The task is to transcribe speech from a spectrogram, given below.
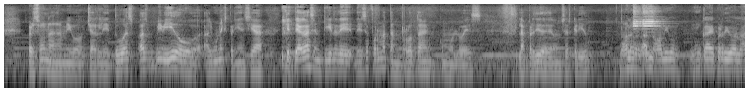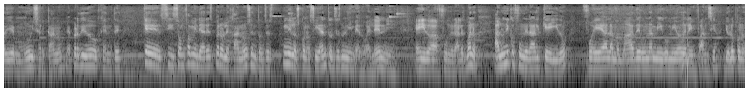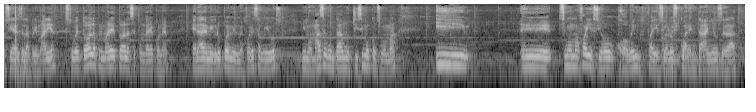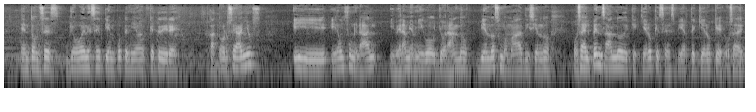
persona, amigo Charlie. ¿Tú has, has vivido alguna experiencia que te haga sentir de, de esa forma tan rota como lo es la pérdida de un ser querido? No, la verdad no, amigo. Nunca he perdido a nadie muy cercano. He perdido gente que sí son familiares pero lejanos, entonces ni los conocía, entonces ni me duele, ni he ido a funerales. Bueno, al único funeral que he ido fue a la mamá de un amigo mío de la infancia. Yo lo conocía desde la primaria. Estuve toda la primaria y toda la secundaria con él. Era de mi grupo de mis mejores amigos. Mi mamá se juntaba muchísimo con su mamá. Y eh, su mamá falleció joven, falleció a los 40 años de edad. Entonces yo en ese tiempo tenía, ¿qué te diré? 14 años y ir a un funeral y ver a mi amigo llorando, viendo a su mamá diciendo, o sea, él pensando de que quiero que se despierte, quiero que, o sea,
